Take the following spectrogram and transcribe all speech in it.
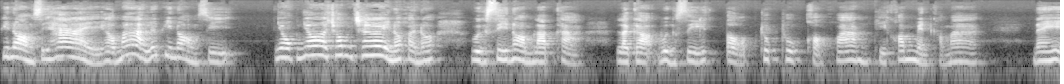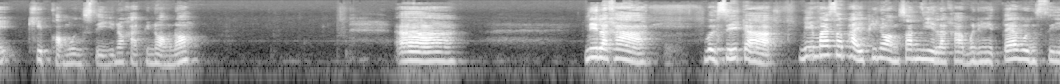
พี่น้องสิให้เขามาหรือพี่น้องสิยกย่อชมเชยเนาะค่ะเนาะวึงซีน้อมรับค่ะ แล้วก็วึงซีตอบทุกๆข้อความที่คอมเมนต์เขามาในคลิปของวึงซีเนาะค่ะพี่น้องเนาะอ่อนี่แหละค่ะวึงซีกับมีมาสะพายพี่น้องซ้ำนี่แหละค่ะมื้อนี้แต่วึงซี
